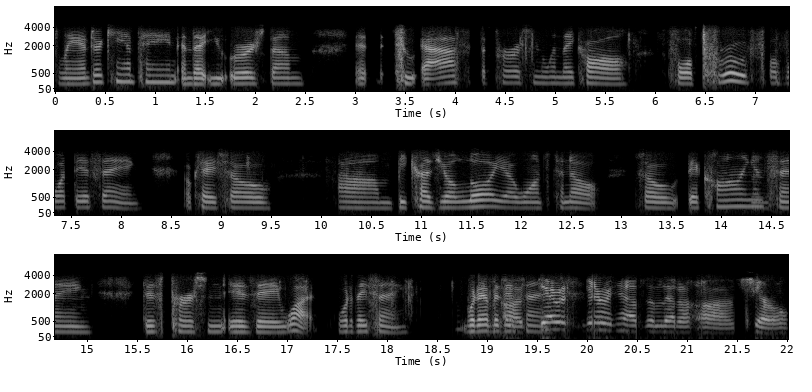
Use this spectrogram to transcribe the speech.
slander campaign and that you urge them uh, to ask the person when they call for proof of what they're saying. Okay, so um, because your lawyer wants to know. So they're calling and saying this person is a what? What are they saying? Whatever they're uh, saying. Derek Derek has a letter, uh, Cheryl.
